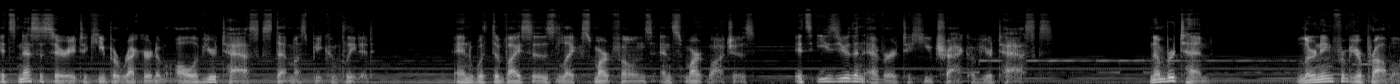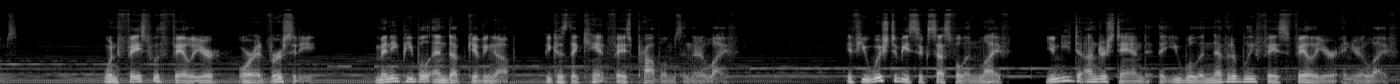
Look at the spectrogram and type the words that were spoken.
it's necessary to keep a record of all of your tasks that must be completed and with devices like smartphones and smartwatches, it's easier than ever to keep track of your tasks. Number 10. Learning from your problems. When faced with failure or adversity, many people end up giving up because they can't face problems in their life. If you wish to be successful in life, you need to understand that you will inevitably face failure in your life.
